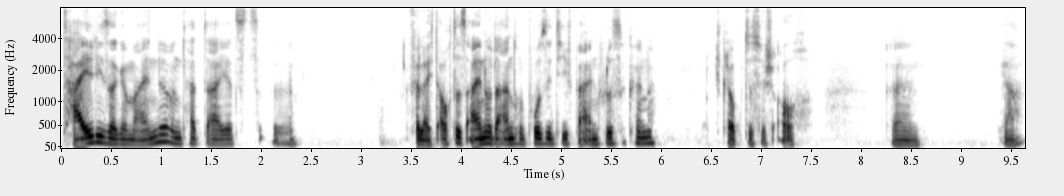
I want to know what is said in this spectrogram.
Teil dieser Gemeinde und hat da jetzt äh, vielleicht auch das eine oder andere positiv beeinflussen können, ich glaube, das ist auch äh, ja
